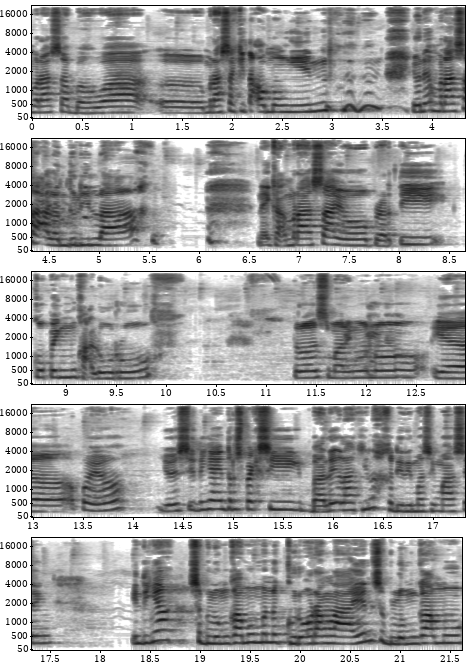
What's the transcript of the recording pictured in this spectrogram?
merasa bahwa eh, merasa kita omongin. Yo nek merasa alhamdulillah. Nek gak merasa yo berarti kupingmu gak luru. Terus mari ngono ya apa ya ya intinya introspeksi balik lagi lah ke diri masing-masing. Intinya sebelum kamu menegur orang lain sebelum kamu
